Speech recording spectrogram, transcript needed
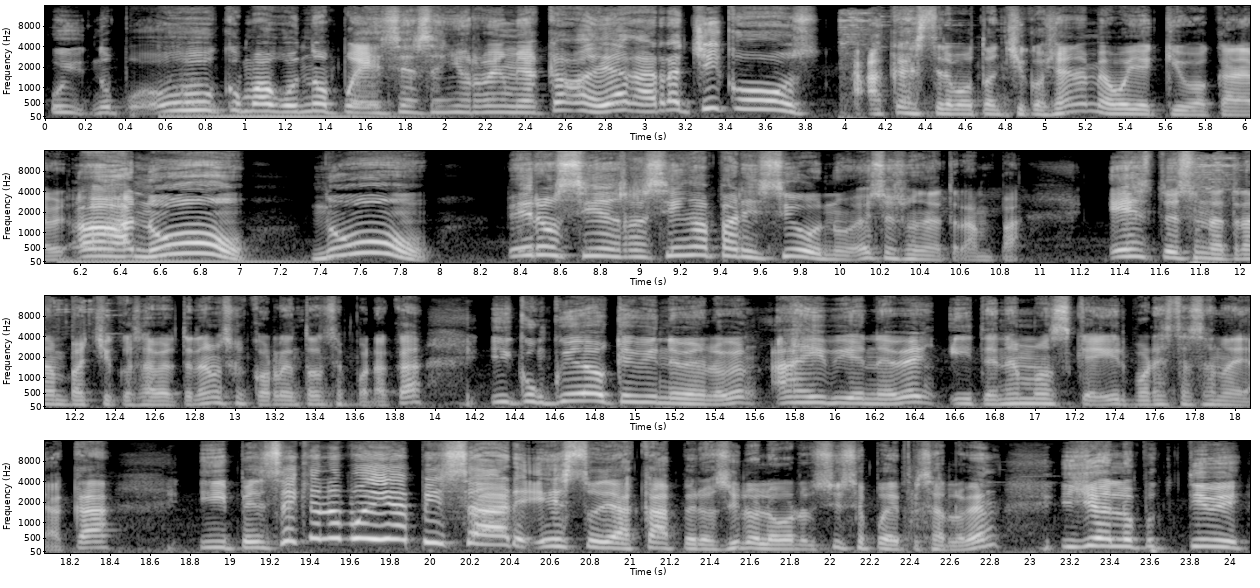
¡Uy, no ¡Oh, cómo hago! No puede ser, señor Ben. Me acaba de agarrar, chicos. Acá está el botón, chicos. Ya no me voy a equivocar. A ver. ¡Ah, no! ¡No! Pero si recién apareció, no, eso es una trampa. Esto es una trampa, chicos. A ver, tenemos que correr entonces por acá. Y con cuidado que viene Ben, ¿lo ven? Ahí viene Ben y tenemos que ir por esta zona de acá. Y pensé que no podía pisar esto de acá, pero sí lo logro. Sí se puede pisar, ¿lo ven? Y ya lo activé.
